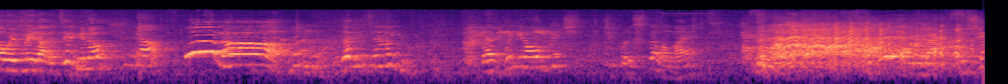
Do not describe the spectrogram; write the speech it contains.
Out of tin, you know? No? Woo, no! Let me tell you, that wicked old witch, she put a spell on my ass. yeah, and she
